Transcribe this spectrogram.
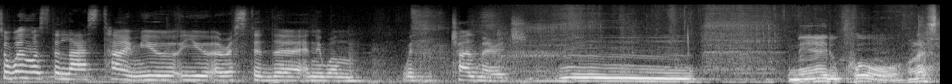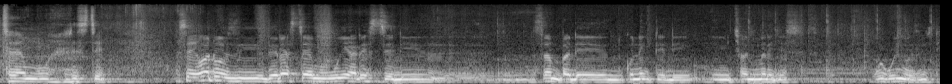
So when was the last time you you arrested uh, anyone with child marriage? Mm, may I recall last time we arrested? I say, what was the, the last time we arrested uh, somebody connected in child marriages? When, when was it?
